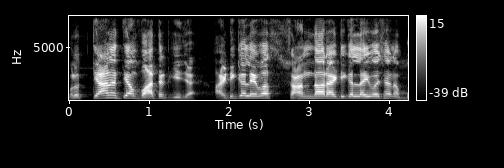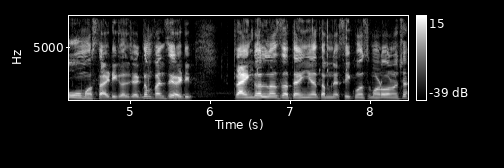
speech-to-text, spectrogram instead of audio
મતલબ ત્યાં ને ત્યાં વાત અટકી જાય. આર્ટિકલ એવા શાનદાર આર્ટિકલ લાવ્યા છે ને, બહુ મસ્ત આર્ટિકલ છે. એકદમ ફેન્સી આર્ટિકલ ટ્રાયંગલના સાથે અહીંયા તમને સિક્વન્સ મળવાનો છે.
